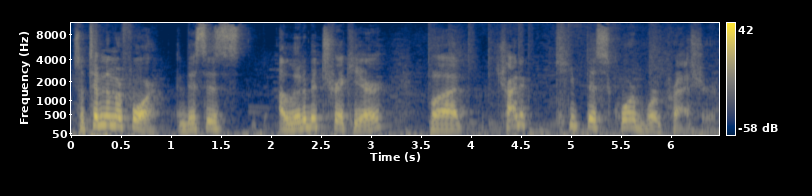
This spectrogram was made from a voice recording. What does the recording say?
So tip number four, this is a little bit trickier, but try to keep this scoreboard pressure.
